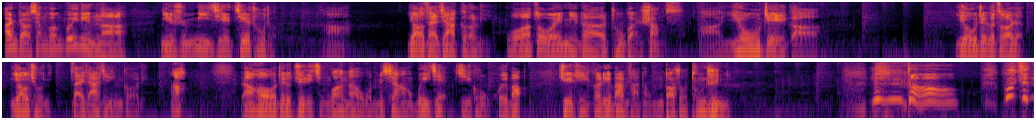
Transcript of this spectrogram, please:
按照相关规定呢，你是密切接触者，啊，要在家隔离。我作为你的主管上司啊，有这个有这个责任，要求你在家进行隔离啊。然后这个具体情况呢，我们向卫健疾控汇报。具体隔离办法呢，我们到时候通知你。领导，我真的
